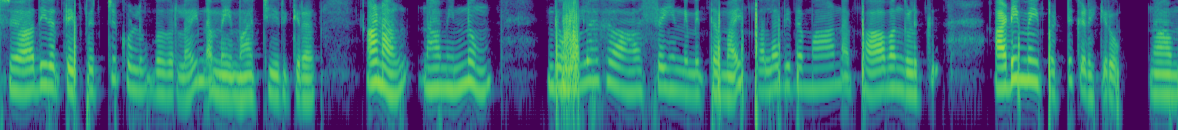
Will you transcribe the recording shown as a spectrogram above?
சுவாதீனத்தை பெற்றுக்கொள்பவர்களாய் நம்மை மாற்றியிருக்கிறார். ஆனால் நாம் இன்னும் இந்த உலக ஆசையின் நிமித்தமாய் பலவிதமான பாவங்களுக்கு அடிமைப்பட்டு கிடைக்கிறோம். நாம்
